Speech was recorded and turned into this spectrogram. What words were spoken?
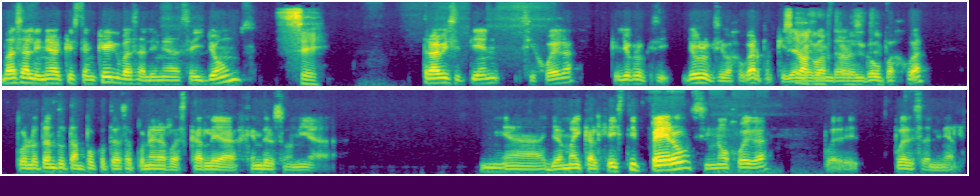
vas a alinear a Christian Kirk, vas a alinear a Say Jones. Sí, Travis Etienne, si juega, que yo creo que sí, yo creo que sí va a jugar, porque Sí ya va le habían dado el go para jugar. Por lo tanto, tampoco te vas a poner a rascarle a Henderson ni a ni a, ya Michael Hasty, pero si no juega, puede, puedes alinearlo.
